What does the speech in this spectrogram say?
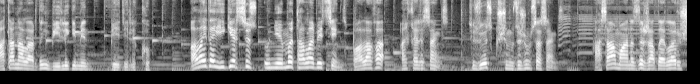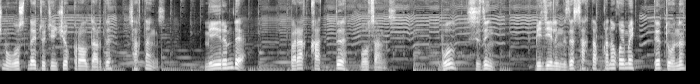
Ата аналардың билігі мен беделі көп. Алайда егер сіз үнемі талап етсеңіз балаға айқайласаңыз сіз өз күшіңізді жұмсасаңыз аса маңызды жағдайлар үшін осындай төтенше құралдарды сақтаңыз. Мейірімді бірақ қатты болсаңыз бұл сіздің беделіңізді сақтап қана қоймай тіпті оны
